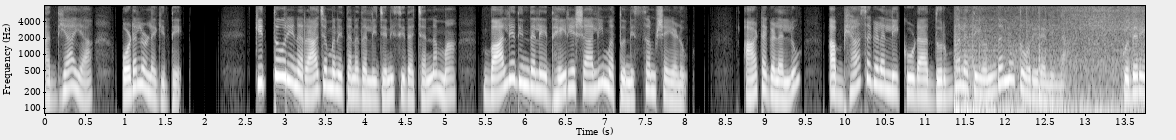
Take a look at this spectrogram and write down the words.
ಅಧ್ಯಾಯ ಒಡಲೊಳಗಿದ್ದೆ ಕಿತ್ತೂರಿನ ರಾಜಮನೆತನದಲ್ಲಿ ಜನಿಸಿದ ಚೆನ್ನಮ್ಮ ಬಾಲ್ಯದಿಂದಲೇ ಧೈರ್ಯಶಾಲಿ ಮತ್ತು ನಿಸ್ಸಂಶಯಳು. ಆಟಗಳಲ್ಲೂ ಅಭ್ಯಾಸಗಳಲ್ಲಿ ಕೂಡ ದುರ್ಬಲತೆಯೊಂದನ್ನು ತೋರಿರಲಿಲ್ಲ. ಕುದುರೆ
